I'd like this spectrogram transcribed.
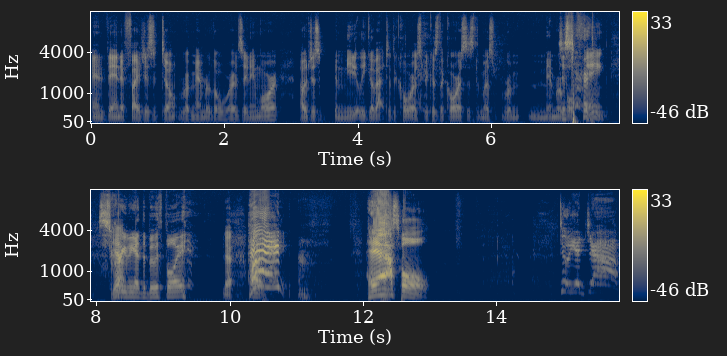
And then if I just don't remember the words anymore, I would just immediately go back to the chorus because the chorus is the most rem- memorable thing. Screaming at the booth boy. Yeah. Hey! Hey, asshole! Do your job!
